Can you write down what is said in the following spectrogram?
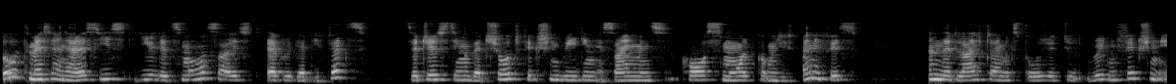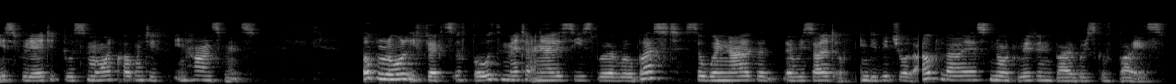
Both meta-analyses yielded small-sized aggregate effects suggesting that short fiction reading assignments cause small cognitive benefits and that lifetime exposure to written fiction is related to small cognitive enhancements. Overall effects of both meta-analyses were robust, so were neither the result of individual outliers nor driven by risk of bias.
